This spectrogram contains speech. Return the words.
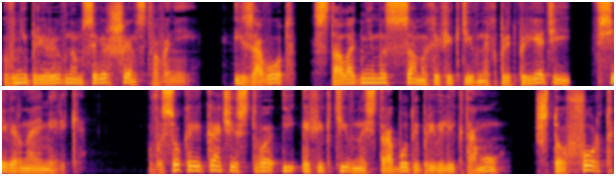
в непрерывном совершенствовании, и завод стал одним из самых эффективных предприятий в Северной Америке. Высокое качество и эффективность работы привели к тому, что Форд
